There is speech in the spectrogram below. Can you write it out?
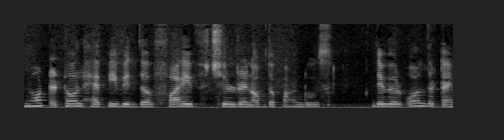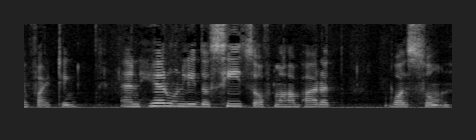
not at all happy with the five children of the pandus. They were all the time fighting, and here only the seeds of Mahabharat was sown.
